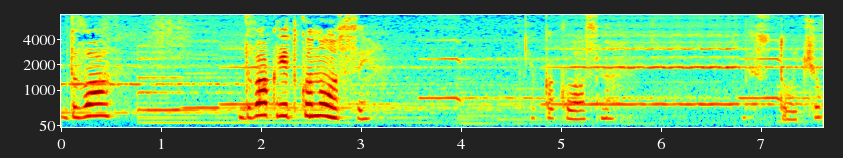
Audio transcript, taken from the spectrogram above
Два, два квітконоси. Яка класна. Листочок.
